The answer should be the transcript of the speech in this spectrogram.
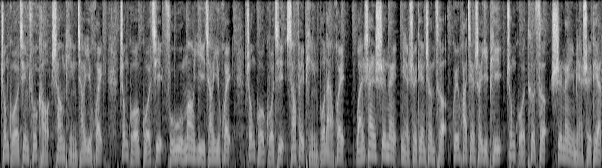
中国进出口商品交易会、中国国际服务贸易交易会、中国国际消费品博览会，完善室内免税店政策，规划建设一批中国特色室内免税店。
